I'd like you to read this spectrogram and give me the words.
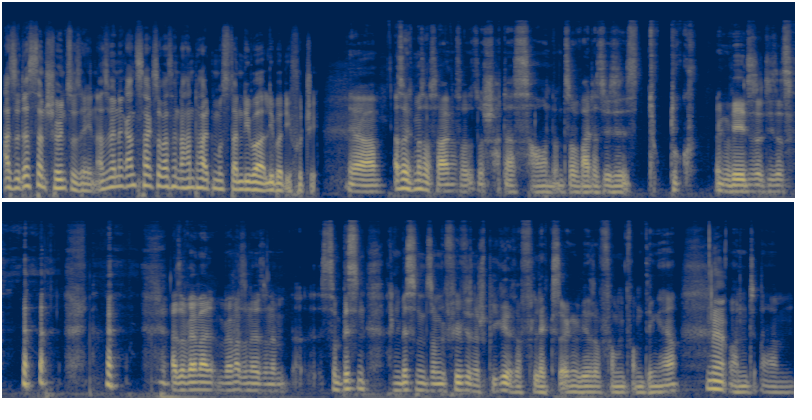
Also, das ist dann schön zu sehen. Also, wenn du den ganzen Tag sowas in der Hand halten musst, dann lieber, lieber die Fuji. Ja, also ich muss auch sagen, so, so Shutter-Sound und so weiter, so dieses Tuk-Tuk, irgendwie, so dieses. also, wenn man, wenn man so eine, so eine, so ein bisschen, hat ein bisschen so ein Gefühl wie so eine Spiegelreflex irgendwie, so vom, vom Ding her. Ja. Und, ähm,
